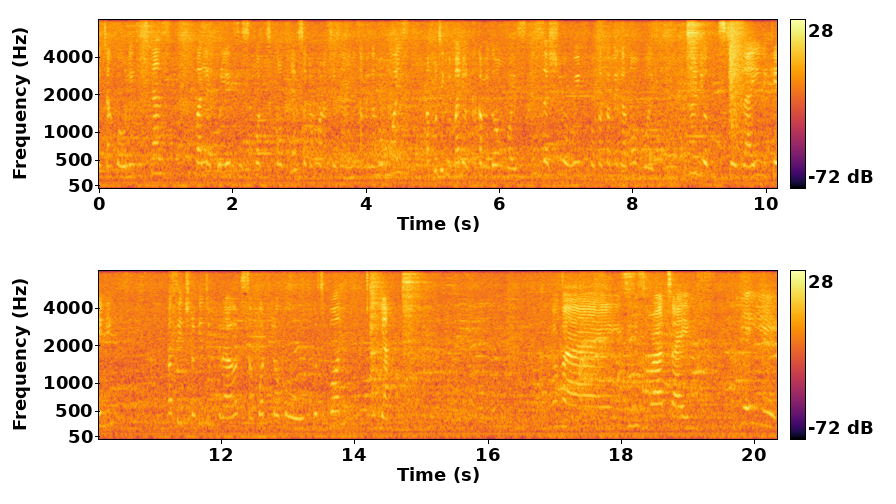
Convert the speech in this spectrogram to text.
itakuwa Ulinzi Stars pale Ulinzi Sports Complex watakuwa wanacheza na Kakamega Homeboys. I'm putting my money on Kakamega Homeboys. This is a sure win for Kakamega Homeboys. Hiyo ndio fixture za hii weekend. Basi tutoke tu crowd support local football. Yeah. Bye bye. This is Mara Times. Yeah, yeah.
